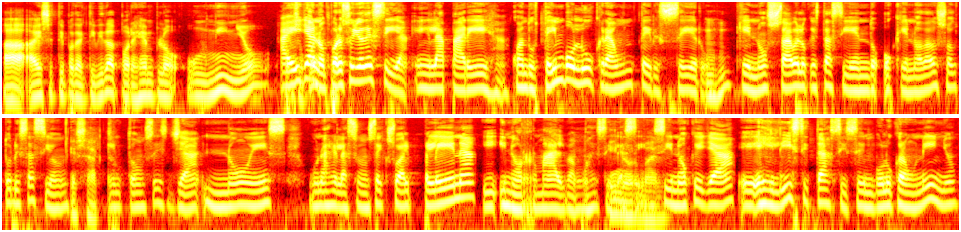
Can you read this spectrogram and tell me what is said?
a, a ese tipo de actividad. Por ejemplo, un niño. Ahí ya no, por eso yo decía, en la pareja, cuando usted involucra a un tercero que no sabe lo que está haciendo o que no ha dado su autorización, Exacto. entonces ya no es una relación sexual plena y, y normal, vamos a decir así, normal. sino que ya eh, es ilícita si se involucra a un niño.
